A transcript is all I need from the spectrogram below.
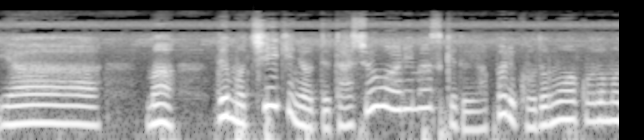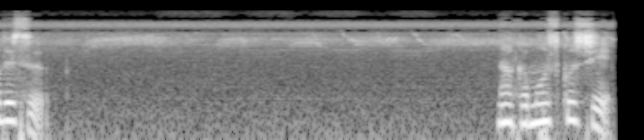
いやー、まあ、でも地域によって多少はありますけど、やっぱり子供は子供です。なんかもう少し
